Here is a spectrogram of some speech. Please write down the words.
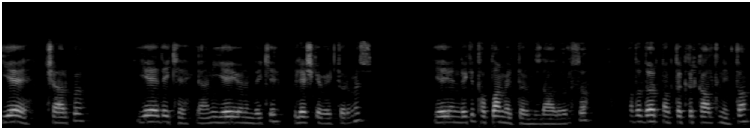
y çarpı y'deki yani y yönündeki bileşke vektörümüz. Y yönündeki toplam vektörümüz daha doğrusu. O da 4.46 Newton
